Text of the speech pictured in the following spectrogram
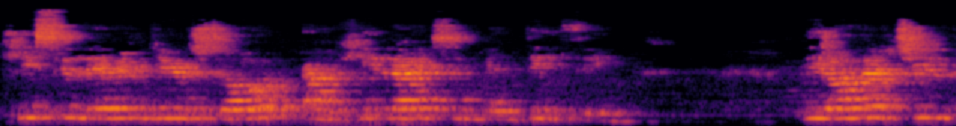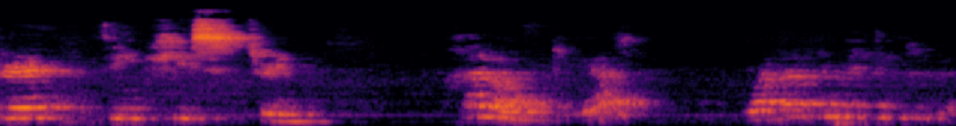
He's 11 years old and he likes inventing things. The other children think he's strange. Hello, Matthias. What are you making today?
